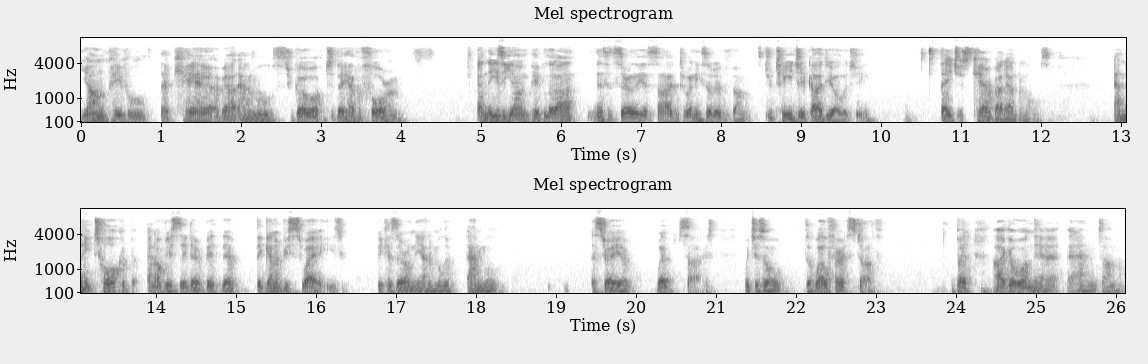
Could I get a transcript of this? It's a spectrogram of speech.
young people that care about animals to go up to. They have a forum. And these are young people that aren't necessarily assigned to any sort of um, strategic ideology they just care about animals, and they talk about. And obviously, they're a bit they're they're going to be swayed because they're on the animal animal Australia website, which is all the welfare stuff. But I go on there and um,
